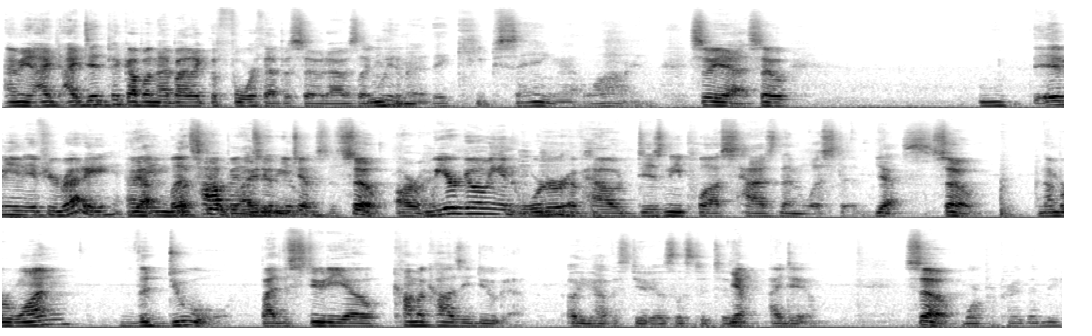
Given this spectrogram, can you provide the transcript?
I mean, I, I did pick up on that by like the fourth episode. I was like, wait a Mhm. minute, they keep saying that line. So yeah. So, I mean, if you're ready, I Yeah, mean, let's, let's hop right into into each it. episode. So, All right. we are going in order of how Disney Plus has them listed. Yes. So, number one, The Duel by the studio Kamikaze Douga. Oh, you have the studios listed too. Yep, I do. So, More prepared than me.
